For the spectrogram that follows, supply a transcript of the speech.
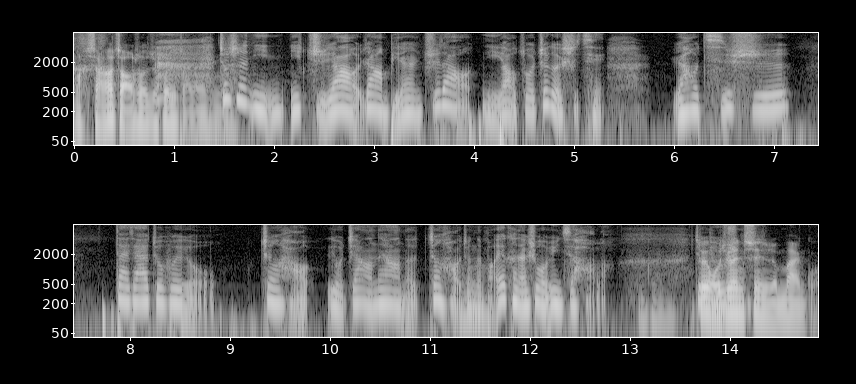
哦，想要找的时候就会找到，是？就是你你只要让别人知道你要做这个事情，然后其实大家就会有正好有这样那样的，正好就能帮，也可能是我运气好了。对，我觉得你是你人脉广，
